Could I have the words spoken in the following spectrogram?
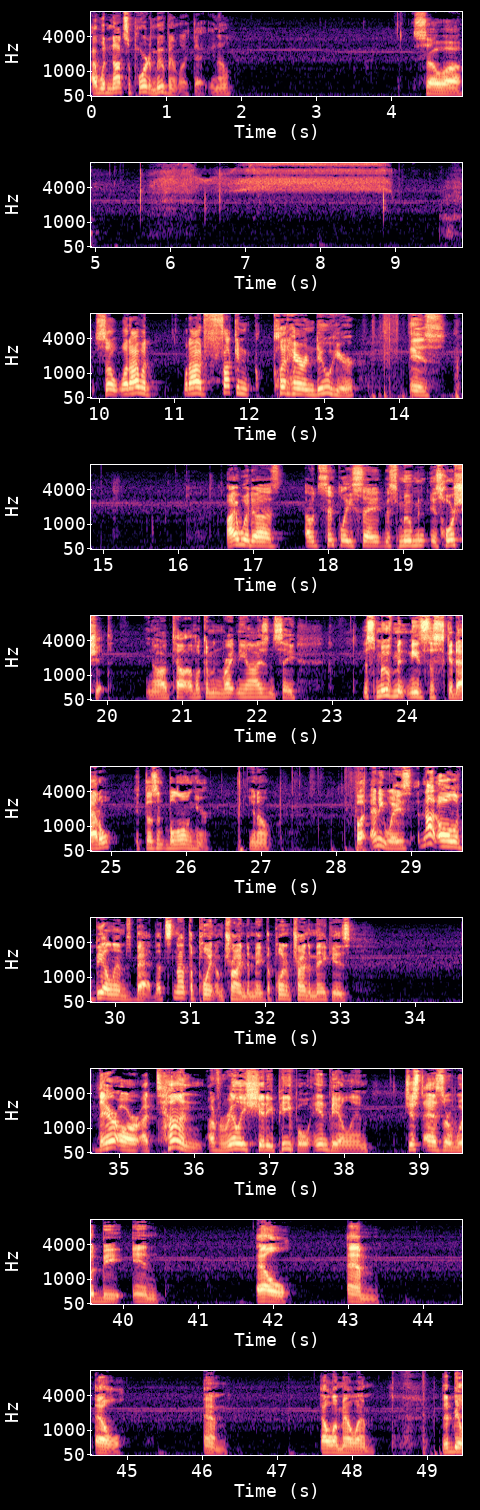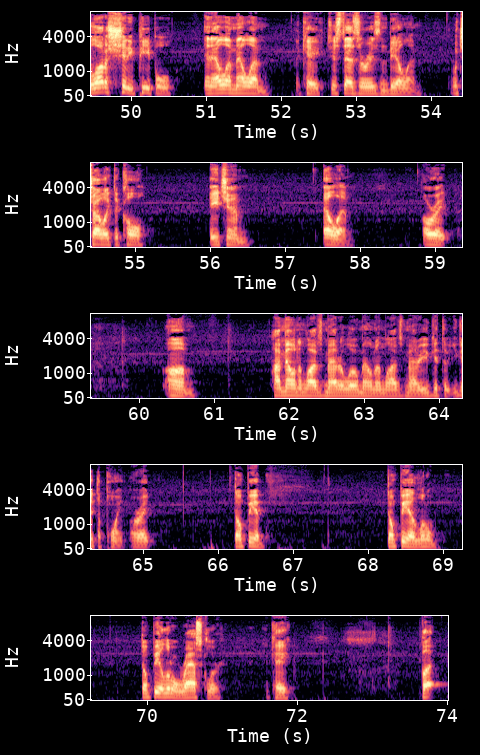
I would not support a movement like that, you know? So, uh, so what I would, what I would fucking clit hair and do here is I would uh I would simply say this movement is horseshit. You know, I tell I look them right in the eyes and say this movement needs to skedaddle. It doesn't belong here. You know. But anyways, not all of BLM's bad. That's not the point I'm trying to make. The point I'm trying to make is there are a ton of really shitty people in BLM, just as there would be in L M L M. LMLM. There'd be a lot of shitty people in LMLM, okay, just as there is in BLM, which I like to call HMLM. All right. Um, high melanin lives matter, low melanin lives matter. You get the you get the point. All right. Don't be a don't be a little don't be a little rascaler, okay. But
